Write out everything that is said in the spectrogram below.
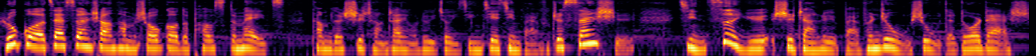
如果再算上他们收购的 Postmates，他们的市场占有率就已经接近百分之三十，仅次于市占率百分之五十五的 DoorDash。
